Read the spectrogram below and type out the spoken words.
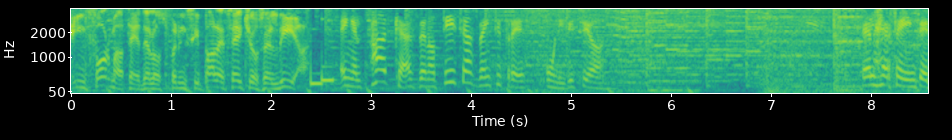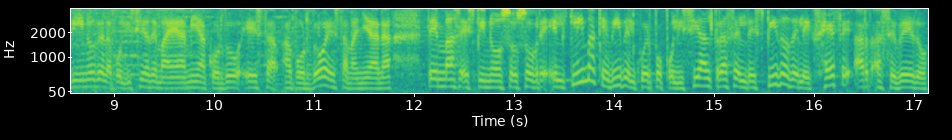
Infórmate de los principales hechos del día. En el podcast de Noticias 23, Univisión. El jefe interino de la policía de Miami abordó esta mañana temas espinosos sobre el clima que vive el cuerpo policial tras el despido del ex jefe Art Acevedo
